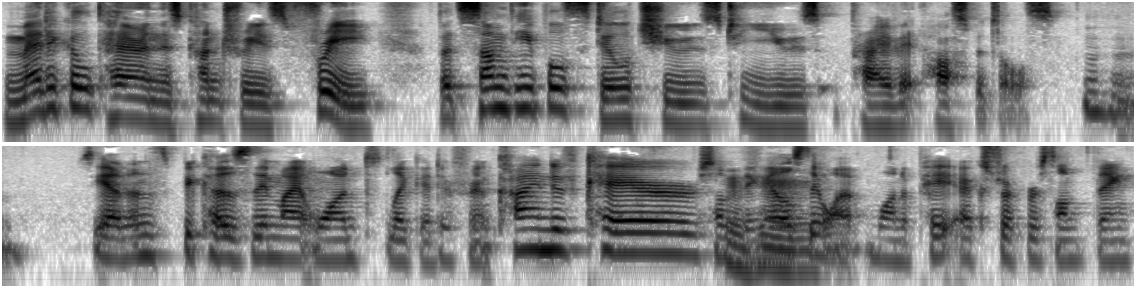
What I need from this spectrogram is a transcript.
medical care in this country is free, but some people still choose to use private hospitals. Mm-hmm. So yeah, that's because they might want like a different kind of care or something else. Mm-hmm. They want want to pay extra for something,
